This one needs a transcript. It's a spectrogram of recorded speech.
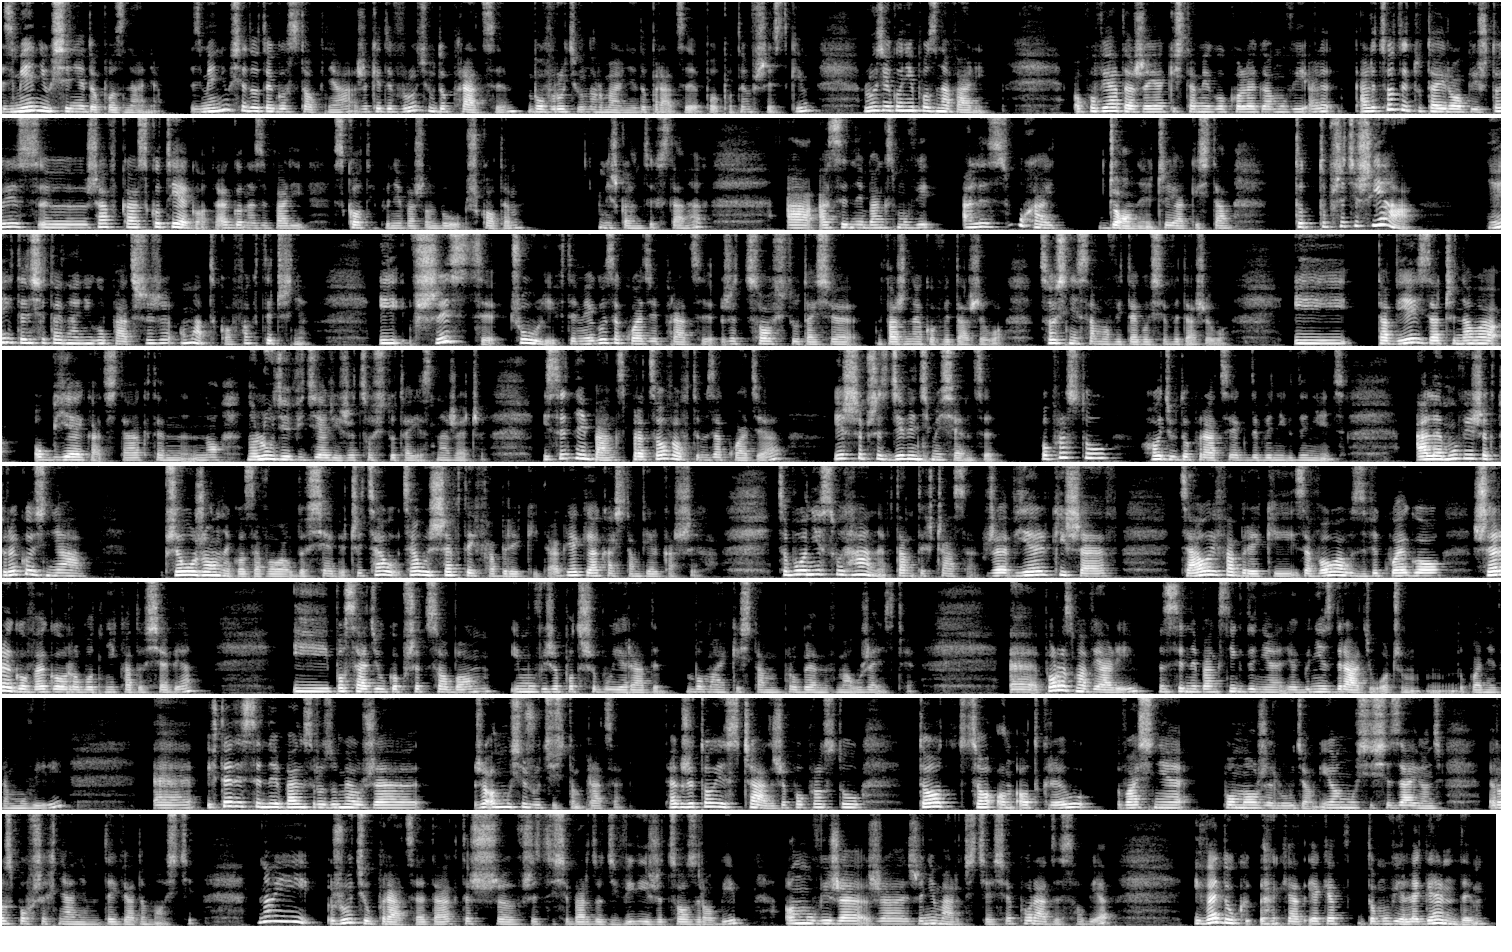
zmienił się nie do poznania. Zmienił się do tego stopnia, że kiedy wrócił do pracy, bo wrócił normalnie do pracy po, po tym wszystkim, ludzie go nie poznawali opowiada, że jakiś tam jego kolega mówi, ale, ale co ty tutaj robisz? To jest y, szafka Scottiego, tak? Go nazywali Scotty, ponieważ on był Szkotem mieszkających w Stanach. A, a Sydney Banks mówi, ale słuchaj, Johnny, czy jakiś tam, to, to przecież ja. Nie? I ten się tak na niego patrzy, że o matko, faktycznie. I wszyscy czuli w tym jego zakładzie pracy, że coś tutaj się ważnego wydarzyło, coś niesamowitego się wydarzyło. I ta wieś zaczynała obiegać, tak? Ten, no, no ludzie widzieli, że coś tutaj jest na rzeczy. I Sydney Banks pracował w tym zakładzie jeszcze przez 9 miesięcy. Po prostu chodził do pracy, jak gdyby nigdy nic, ale mówi, że któregoś dnia przełożony go zawołał do siebie, czy cały, cały szef tej fabryki, tak, jak jakaś tam wielka szycha. Co było niesłychane w tamtych czasach, że wielki szef całej fabryki zawołał zwykłego, szeregowego robotnika do siebie i posadził go przed sobą i mówi, że potrzebuje rady, bo ma jakieś tam problemy w małżeństwie. E, porozmawiali, Sydney Banks nigdy nie, jakby nie zdradził, o czym dokładnie tam mówili, I wtedy Sydney Banks zrozumiał, że, że on musi rzucić tą pracę. Także to jest czas, że po prostu to, co on odkrył, właśnie pomoże ludziom i on musi się zająć rozpowszechnianiem tej wiadomości. No i rzucił pracę, tak? Też e, wszyscy się bardzo dziwili, że co zrobi. On mówi, że, że, że nie martwcie się, poradzę sobie. I według, jak ja to mówię, legendy, E,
